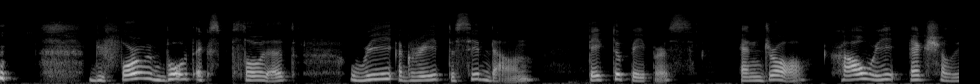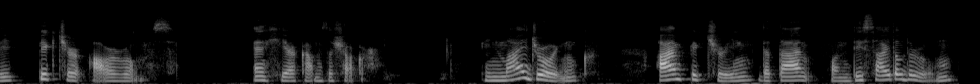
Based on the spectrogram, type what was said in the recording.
Before we both exploded we agreed to sit down take the papers and draw how we actually picture our rooms. And here comes the shocker. In my drawing, I'm picturing that I'm on this side of the room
